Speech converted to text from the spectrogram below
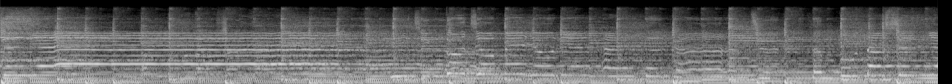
深夜，已经多久没有恋爱的感觉？等不到深夜，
